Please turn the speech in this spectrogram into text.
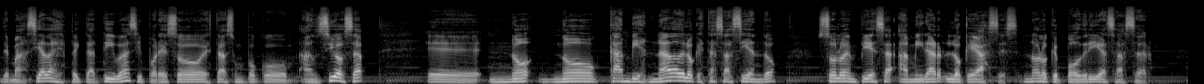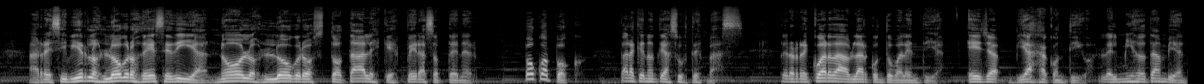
demasiadas expectativas y por eso estás un poco ansiosa. Eh, no, no cambies nada de lo que estás haciendo, solo empieza a mirar lo que haces, no lo que podrías hacer. A recibir los logros de ese día, no los logros totales que esperas obtener. Poco a poco, para que no te asustes más. Pero recuerda hablar con tu valentía. Ella viaja contigo, el miedo también,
